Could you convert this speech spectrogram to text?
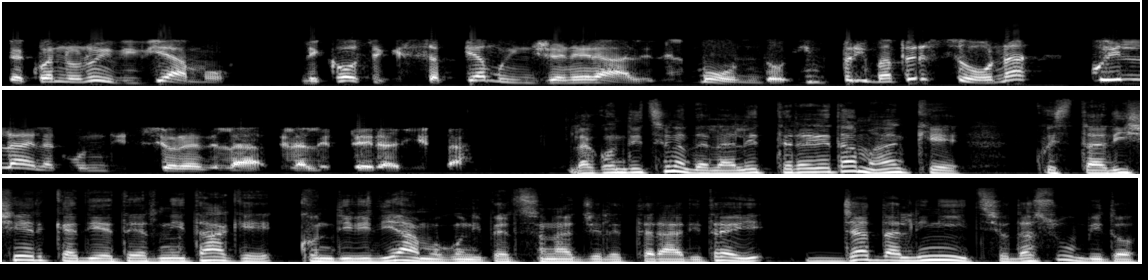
Cioè quando noi viviamo le cose che sappiamo in generale del mondo in prima persona quella è la condizione della, della letterarietà la condizione della letterarietà, ma anche questa ricerca di eternità che condividiamo con i personaggi letterari. Trevi, già dall'inizio, da subito,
